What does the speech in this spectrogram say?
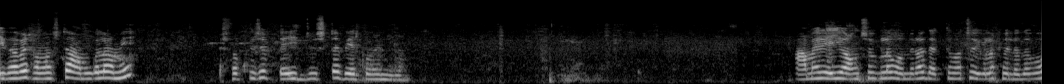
এইভাবে সমস্ত আমগুলো আমি সব কিছু এই জুসটা বের করে নিলাম। আমের এই অংশগুলো বন্ধুরা দেখতে পাচ্ছ, এগুলো ফেলে দেবো।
